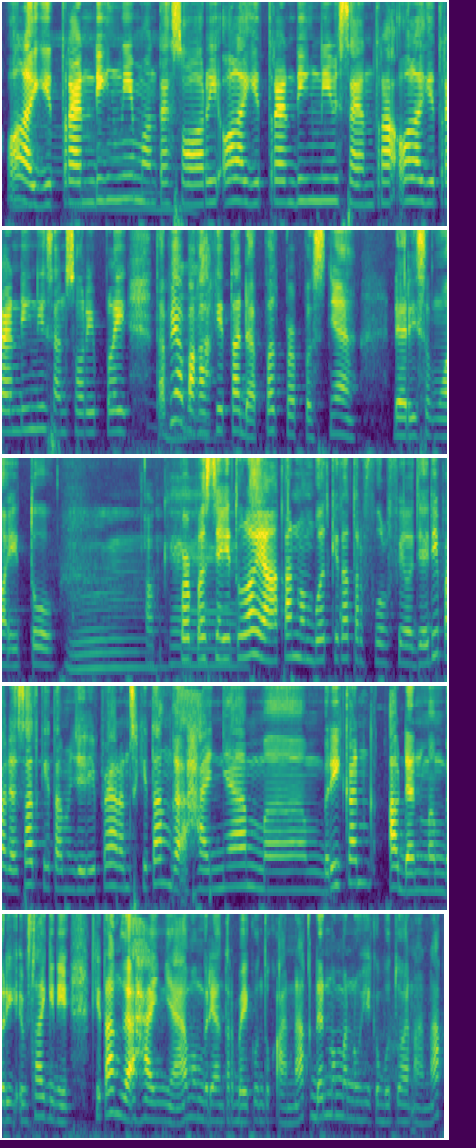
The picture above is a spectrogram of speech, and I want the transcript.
Oh lagi trending nih Montessori, oh lagi trending nih Sentra, oh lagi trending nih sensory play. Tapi apakah kita dapat purpose-nya dari semua itu? Hmm. Oke. Purpose-nya itulah yang akan membuat kita terfulfill. Jadi pada saat kita menjadi parents, kita nggak hanya memberikan ah, dan memberi, misalnya gini, kita nggak hanya memberi yang terbaik untuk anak dan memenuhi kebutuhan anak,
